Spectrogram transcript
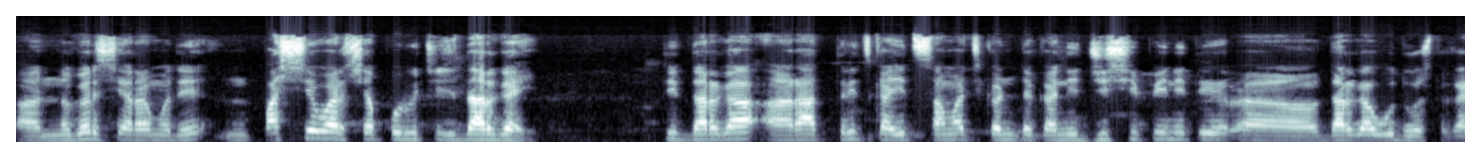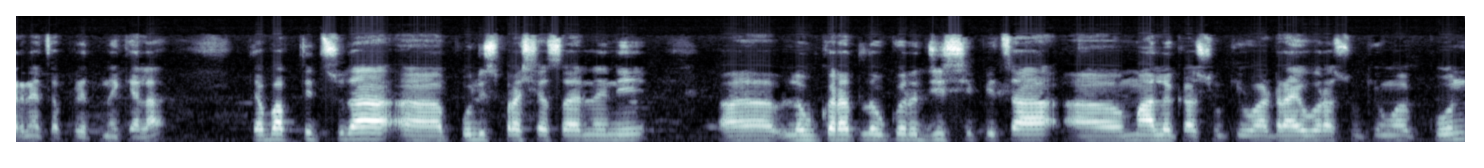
नगर शहरामध्ये पाचशे वर्षापूर्वीची जी दर्गा आहे ती दर्गा रात्रीच काही समाजकंटकांनी जी सी पीने ती दर्गा उद्ध्वस्त करण्याचा प्रयत्न केला. त्या बाबतीत सुद्धा पोलीस प्रशासनाने लवकरात लवकर जी सी पीचा मालक असो किंवा ड्रायव्हर असो किंवा कोण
